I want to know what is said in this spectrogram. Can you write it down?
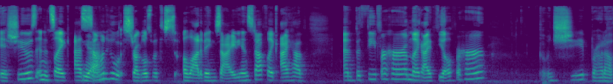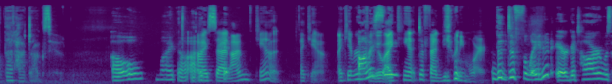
issues. And it's like, as Yeah. someone who struggles with a lot of anxiety and stuff, like I have empathy for her. I'm like, I feel for her. But when she brought out that hot dog suit, Oh my god. I said, I'm can't. I can't. I can't root for you. I can't defend you anymore. the deflated air guitar was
